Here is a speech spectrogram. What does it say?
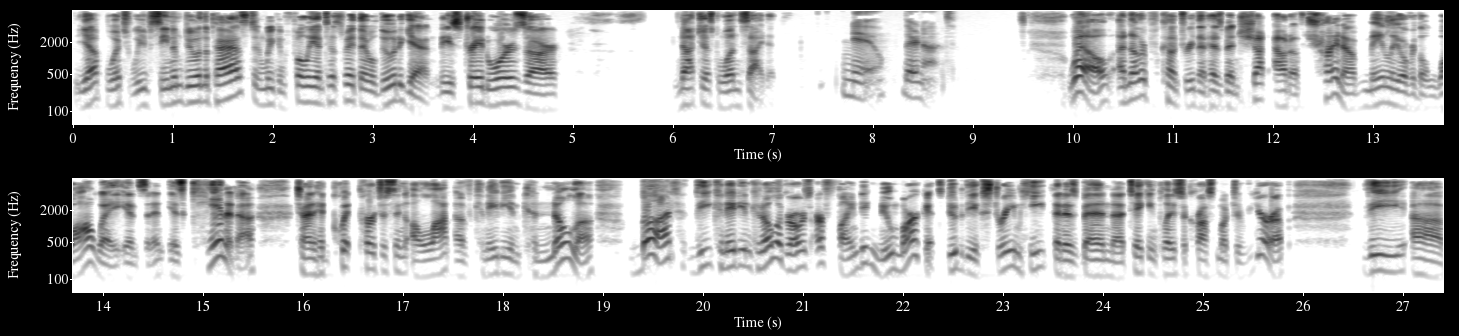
yep, which we've seen them do in the past, and we can fully anticipate they will do it again. These trade wars are not just one sided. No, they're not. Well, another country that has been shut out of China, mainly over the Huawei incident, is Canada. China had quit purchasing a lot of Canadian canola, but the Canadian canola growers are finding new markets due to the extreme heat that has been uh, taking place across much of Europe. The uh,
